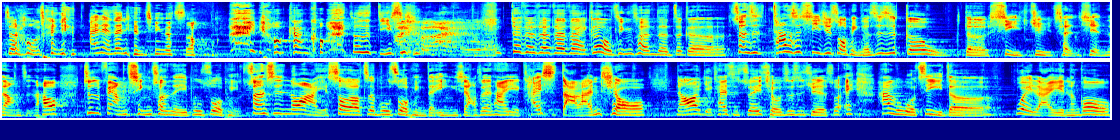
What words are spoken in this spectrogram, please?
就是我在年，安年在年轻的时候 有看过，就是迪士尼。对对对对对，《歌舞青春》的这个算是它是戏剧作品，可是是歌舞的戏剧呈现这样子。然后就是非常青春的一部作品，算是 Noah 也受到这部作品的影响，所以他也开始打篮球，然后也开始追求，就是觉得说，哎，他如果自己的未来也能够。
